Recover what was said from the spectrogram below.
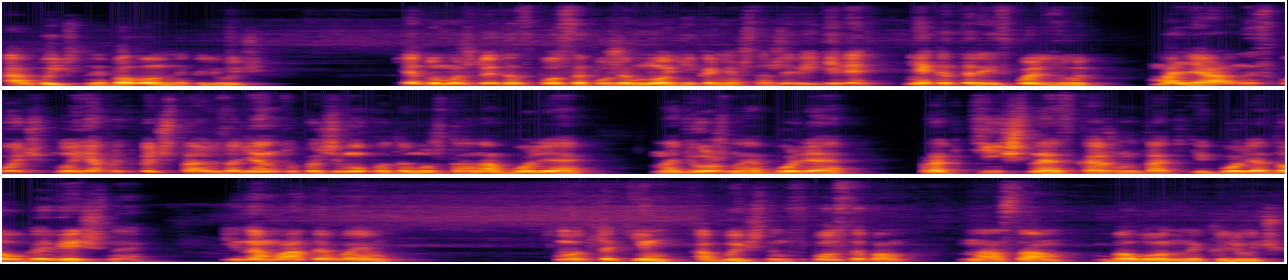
обычный баллонный ключ. Я думаю, что этот способ уже многие, конечно же, видели. Некоторые используют малярный скотч, но я предпочитаю изоленту. Почему? Потому что она более надежная, более практичная, скажем так, и более долговечная. И наматываем вот таким обычным способом на сам баллонный ключ.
